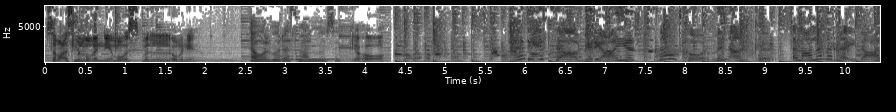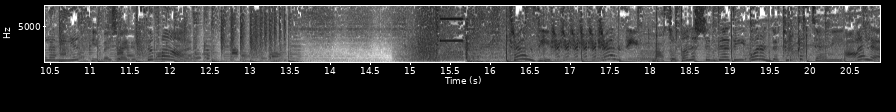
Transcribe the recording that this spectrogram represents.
بسرعة اسم المغنية مو اسم الأغنية. أول مرة أسمع الموسيقى يهو برعاية Soundcore من Anker العلامة الرائدة عالميا في مجال السماعات. ترانزيت. مع سلطان الشدادي ورندا تركستاني على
